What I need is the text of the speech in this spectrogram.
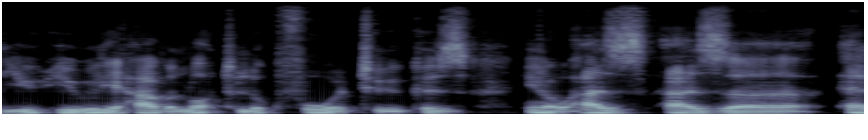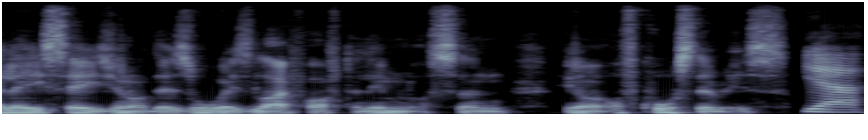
you you really have a lot to look forward to because you know as as uh, la says you know there's always life after limb loss and you know of course there is. Yeah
